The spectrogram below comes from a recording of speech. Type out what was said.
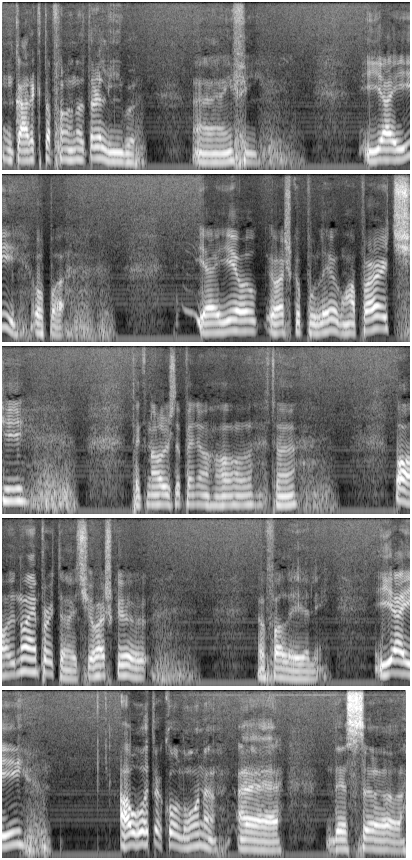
um cara que está falando outra língua. É, enfim. E aí, opa. E aí eu, eu acho que eu pulei alguma parte. Tecnologia depende tá. Bom, não é importante. Eu acho que eu, eu falei ali. E aí, a outra coluna é, dessa,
